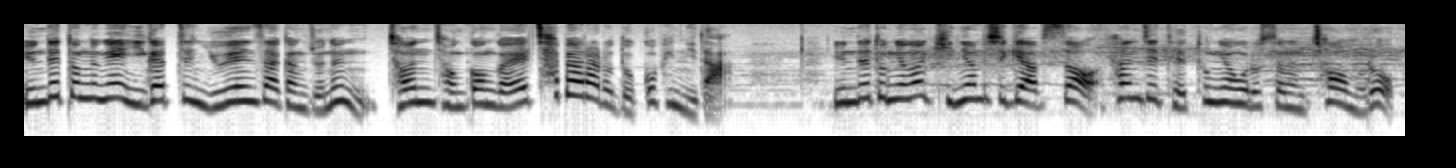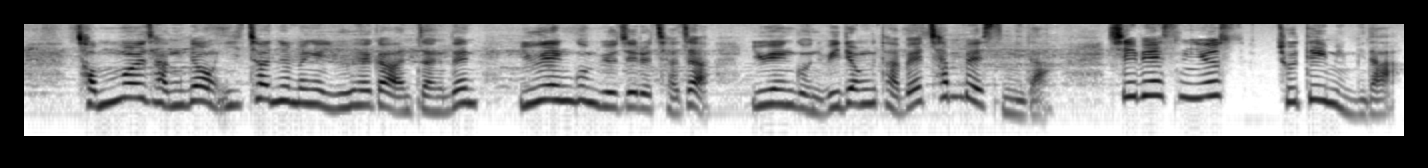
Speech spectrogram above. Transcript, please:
윤 대통령의 이 같은 유엔사 강조는 전 정권과의 차별화로도 꼽힙니다. 윤 대통령은 기념식에 앞서 현재 대통령으로서는 처음으로 전몰 장병 2천여 명의 유해가 안장된 유엔군 묘지를 찾아 유엔군 위령탑에 참배했습니다. CBS 뉴스 조태임입니다.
